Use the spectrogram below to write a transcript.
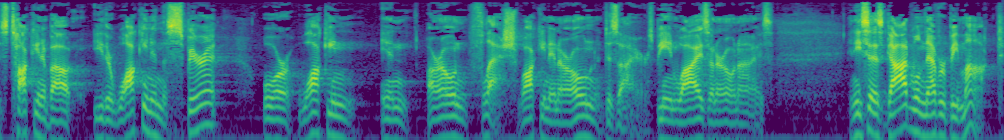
is talking about either walking in the Spirit or walking in our own flesh, walking in our own desires, being wise in our own eyes. And he says, God will never be mocked,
